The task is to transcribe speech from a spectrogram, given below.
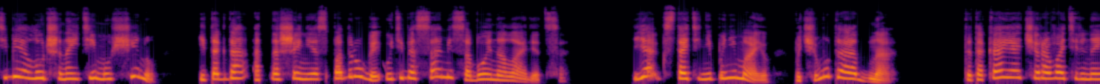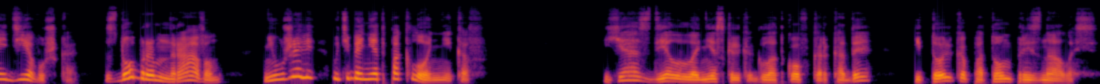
Тебе лучше найти мужчину, и тогда отношения с подругой у тебя сами собой наладятся. Я, кстати, не понимаю, почему ты одна? Ты такая очаровательная девушка, с добрым нравом. Неужели у тебя нет поклонников? Я сделала несколько глотков каркаде и только потом призналась.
